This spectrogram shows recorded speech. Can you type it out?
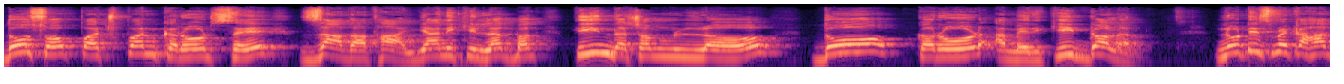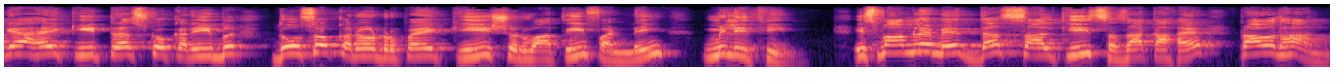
255 करोड़ से ज़्यादा था, यानी कि लगभग तीन दशमलव दो करोड़ अमेरिकी डॉलर। नोटिस में कहा गया है कि ट्रस्ट को करीब 200 करोड़ रुपए की शुरुआती फंडिंग मिली थी। इस मामले में 10 साल की सजा का है प्रावधान।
